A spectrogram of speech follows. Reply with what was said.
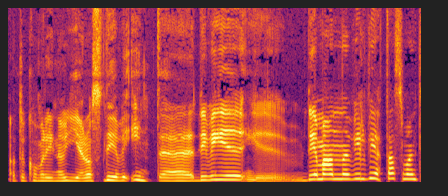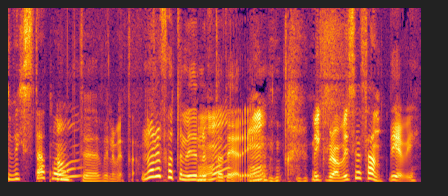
att du kommer in och ger oss det vi inte, det, vi, det man vill veta som man inte visste att man Ja. inte ville veta. Nu har du fått en liten Mm, uppdatering. mm. Mycket bra, vi ses sen. Det vi.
